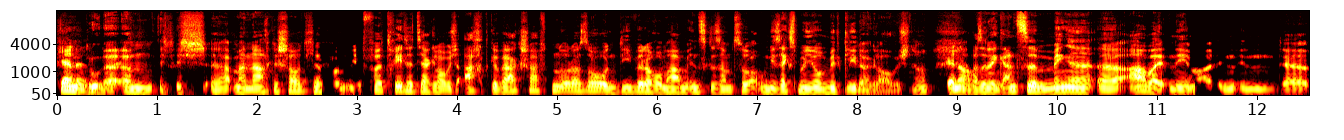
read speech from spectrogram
Gerne. Du, äh, ähm, ich, ich äh, habe mal nachgeschaut, hier ihr vertretet ja, glaube ich, acht Gewerkschaften oder so und die wiederum haben insgesamt so um die sechs Millionen Mitglieder, glaube ich. Ne? Genau. Also eine ganze Menge äh, Arbeitnehmer in, in der äh,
